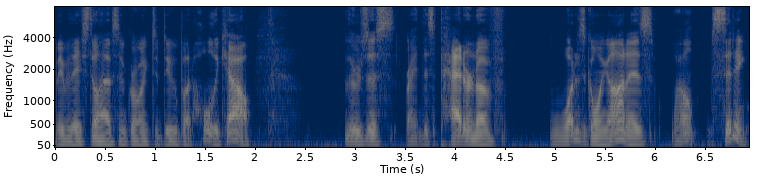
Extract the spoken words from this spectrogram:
Maybe they still have some growing to do, but holy cow. There's this right this pattern of what is going on is well, sitting.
